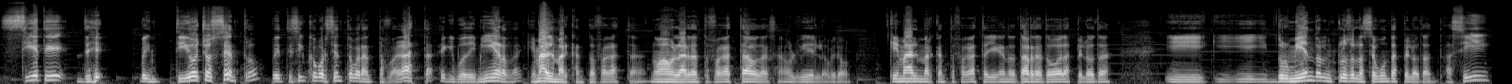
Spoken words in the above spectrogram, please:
7 de 28 centros, 25% para Antofagasta, equipo de mierda, que mal marca Antofagasta. No vamos a hablar de Antofagasta, ah, olvídenlo, pero qué mal marca Antofagasta llegando tarde a todas las pelotas y, durmiendo incluso en las segundas pelotas. Así,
